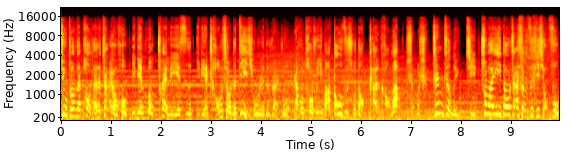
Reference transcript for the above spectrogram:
就装在炮台的炸药后，一边猛踹雷耶斯，一边嘲笑着地球人的软弱，然后掏出一把刀子说道：“看好了，什么是真正的勇气？”说罢一刀扎向自己小腹，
